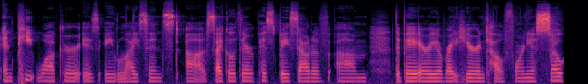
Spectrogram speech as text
And Pete Walker is a licensed uh, psychotherapist based out of um, the Bay Area, right here in California. So,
